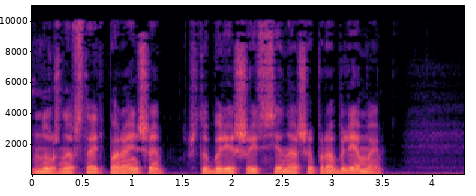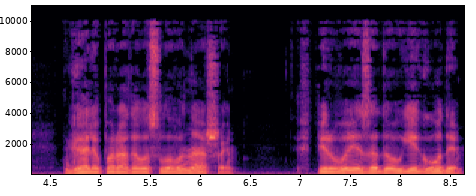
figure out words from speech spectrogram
Нужно встать пораньше, чтобы решить все наши проблемы. Галя порадовала слово «наши». Впервые за долгие годы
